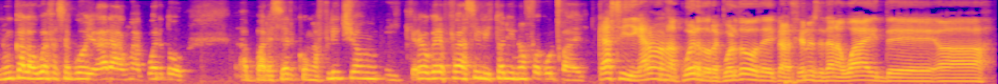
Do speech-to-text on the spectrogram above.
nunca la UFC pudo llegar a un acuerdo aparecer con Affliction y creo que fue así la historia y no fue culpa de él. Casi llegaron a un acuerdo, recuerdo de declaraciones de Dana White de... Ah,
